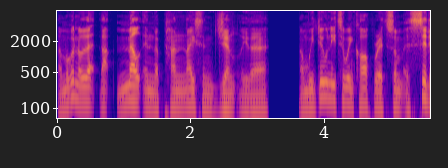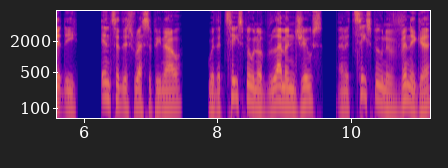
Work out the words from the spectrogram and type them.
and we're going to let that melt in the pan nice and gently there. And we do need to incorporate some acidity into this recipe now with a teaspoon of lemon juice and a teaspoon of vinegar.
